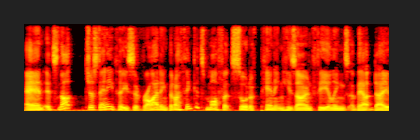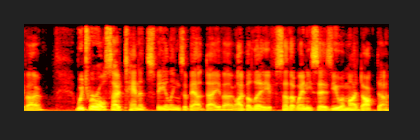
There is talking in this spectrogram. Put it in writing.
And it's not just any piece of writing, but I think it's Moffat sort of penning his own feelings about Davo, which were also Tennant's feelings about Davo, I believe, so that when he says, You are my doctor,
